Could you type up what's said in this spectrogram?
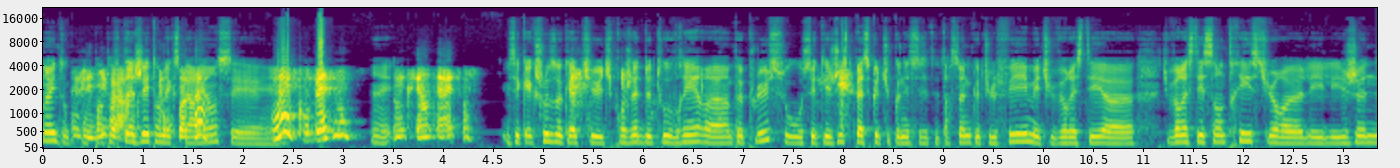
Oui, donc pour bah, partager ton expérience et... Ouais, complètement. Donc c'est intéressant. C'est quelque chose auquel tu, tu projettes de t'ouvrir euh, un peu plus ou c'était juste parce que tu connaissais cette personne que tu le fais, mais tu veux rester, euh, tu veux rester centré sur euh, les, les jeunes,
